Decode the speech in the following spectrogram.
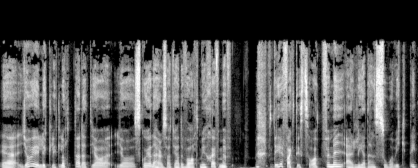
Eh, jag är lyckligt lottad att jag, jag skojade här och sa att jag hade valt min chef, men det är faktiskt så. För mig är ledaren så viktig.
